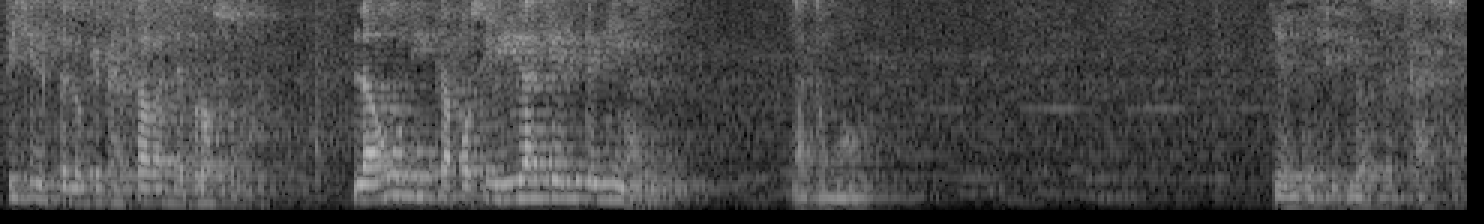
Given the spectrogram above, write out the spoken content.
Fíjense lo que pensaba el leproso. La única posibilidad que él tenía, la tomó y él decidió acercarse.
